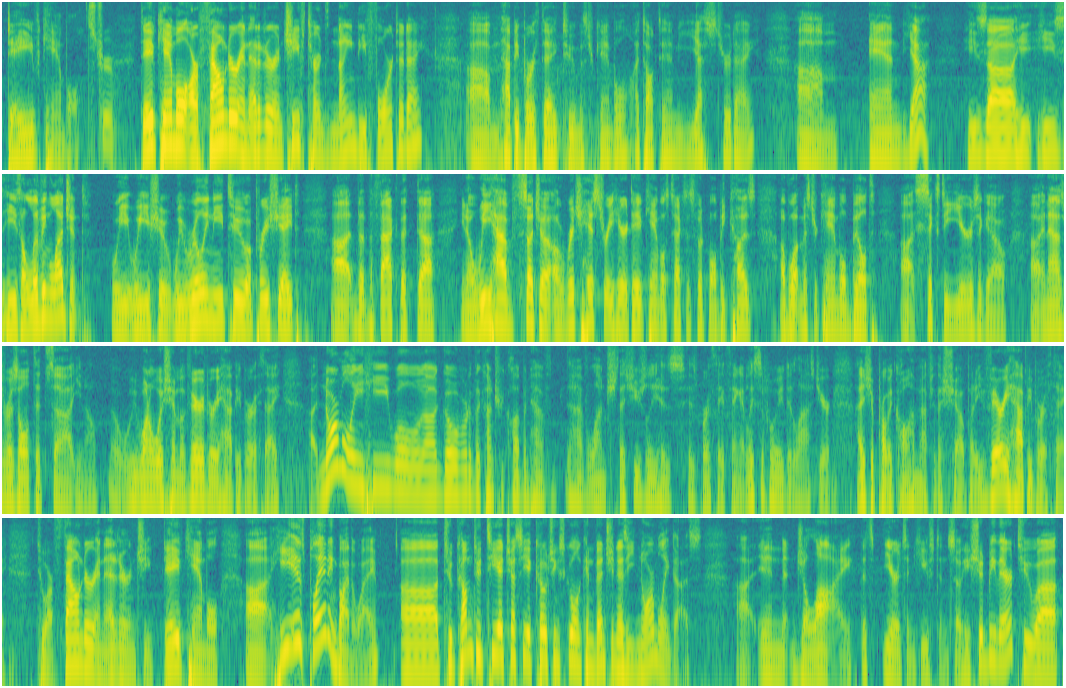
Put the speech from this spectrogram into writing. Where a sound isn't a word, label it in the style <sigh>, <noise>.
Dave Campbell. It's true. Dave Campbell, our founder and editor in chief, turns 94 today. Um, happy birthday to Mr. Campbell. I talked to him yesterday, um, and yeah, he's uh, he, he's he's a living legend. We we should we really need to appreciate uh, the the fact that uh, you know we have such a, a rich history here at Dave Campbell's Texas Football because of what Mr. Campbell built uh, 60 years ago, uh, and as a result, it's uh, you know we want to wish him a very very happy birthday. Uh, normally, he will uh, go over to the country club and have have lunch. That's usually his his birthday thing. At least that's what he did last year. I should probably call him after the show. But a very happy birthday to our founder and editor in chief, Dave Campbell. Uh, he is planning, by the way, uh, to come to THSCA Coaching School and Convention as he normally does uh, in July. This year it's in Houston, so he should be there to uh,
